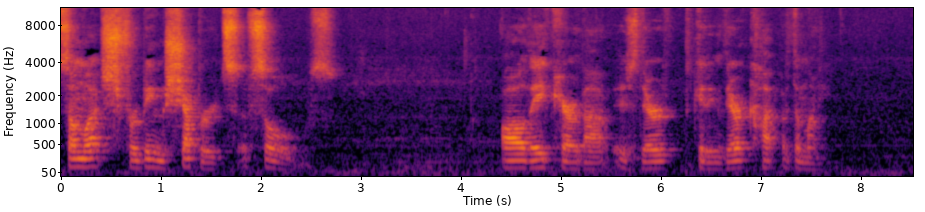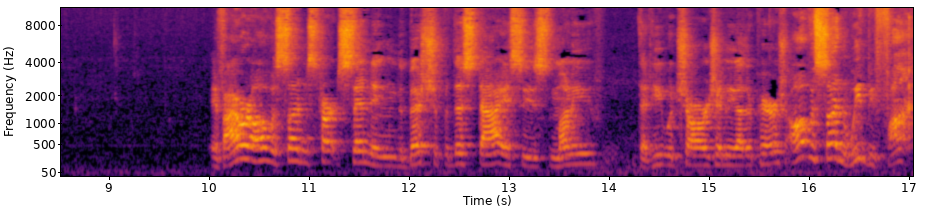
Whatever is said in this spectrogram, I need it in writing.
so much for being shepherds of souls. All they care about is their getting their cut of the money. If I were to all of a sudden start sending the bishop of this diocese money that he would charge any other parish, all of a sudden we'd be fine.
